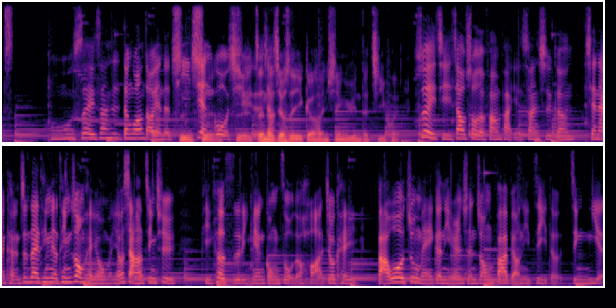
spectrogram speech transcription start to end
子。所以算是灯光导演的体荐过去的，真的就是一个很幸运的机会。所以其实教授的方法也算是跟现在可能正在听的听众朋友们有想要进去皮克斯里面工作的话，就可以把握住每一个你人生中发表你自己的经验，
